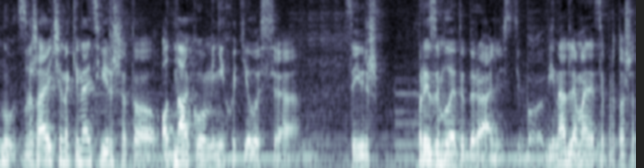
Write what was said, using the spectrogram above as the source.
ну, зважаючи на кінець вірша, то однаково мені хотілося цей вірш приземлити до реальності. Бо війна для мене це про те, що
